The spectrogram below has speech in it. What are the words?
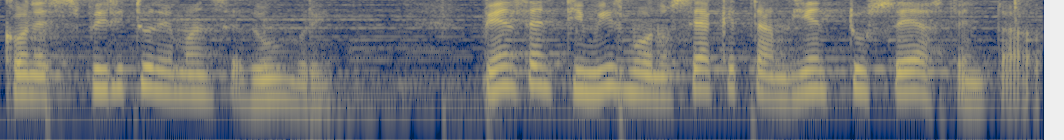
con espíritu de mansedumbre. Piensa en ti mismo, no sea que también tú seas tentado.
